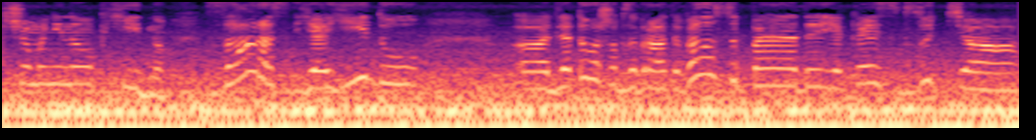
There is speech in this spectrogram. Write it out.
що мені необхідно. Зараз я їду е, для того, щоб забрати велосипеди, якесь взуття,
